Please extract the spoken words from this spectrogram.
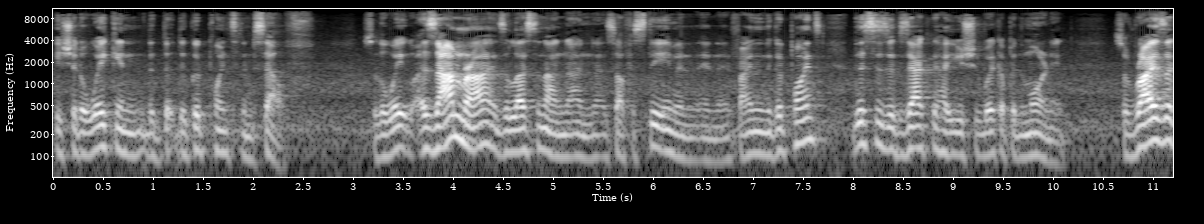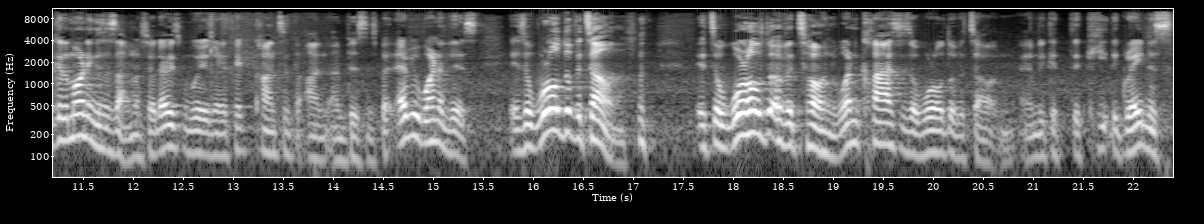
He should awaken the, the, the good points in himself. So the way Azamra is a lesson on, on self-esteem and, and, and, finding the good points. This is exactly how you should wake up in the morning. So rise like in the morning is Azamra. So that is we're going to take content on, on business. But every one of this is a world of its own. it's a world of its own. One class is a world of its own, and we could the key, the greatness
